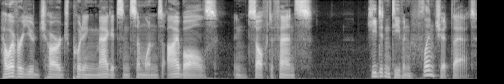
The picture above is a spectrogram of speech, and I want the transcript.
however, you'd charge putting maggots in someone's eyeballs in self defense. He didn't even flinch at that.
